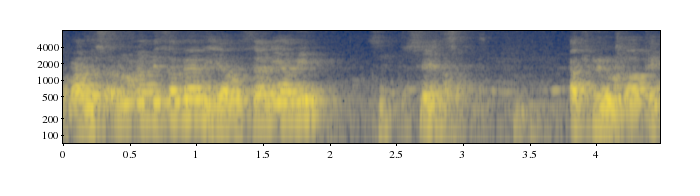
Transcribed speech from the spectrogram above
طبعا المسألة الأولى من ثمانية والثانية من ستة. أكملوا الباقي.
